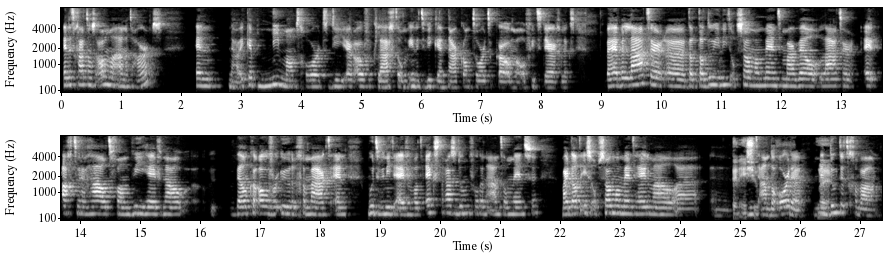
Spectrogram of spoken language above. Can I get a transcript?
En het gaat ons allemaal aan het hart. En nou, ik heb niemand gehoord die erover klaagde om in het weekend naar kantoor te komen of iets dergelijks. We hebben later, uh, dat, dat doe je niet op zo'n moment, maar wel later eh, achterhaald van wie heeft nou welke overuren gemaakt en moeten we niet even wat extra's doen voor een aantal mensen. Maar dat is op zo'n moment helemaal uh, uh, niet aan de orde. Men nee. doet het gewoon.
